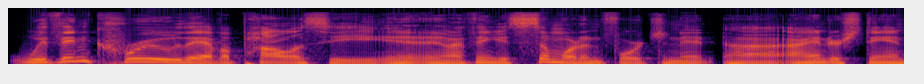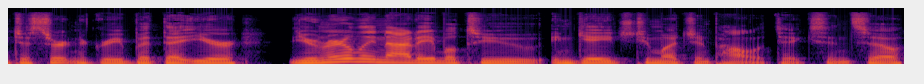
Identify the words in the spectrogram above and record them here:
within Cru they have a policy, and I think it's somewhat unfortunate. Uh, I understand to a certain degree, but that you're you're really not able to engage too much in politics. And so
